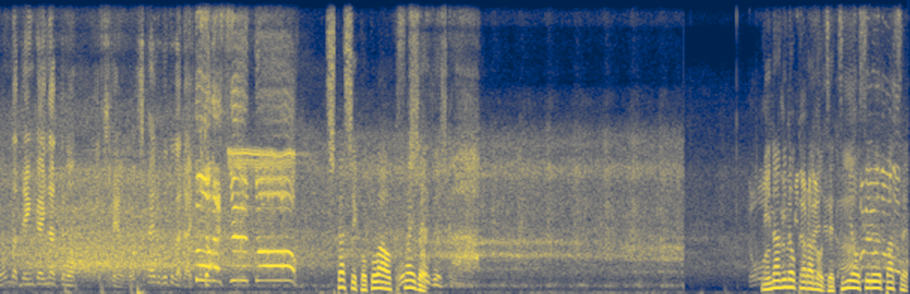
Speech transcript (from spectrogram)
どんな展開になっても勝ち点を持ち帰ることが大事。どうだシュート。しかしここはオフサイド。南野からの絶妙スルーパス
